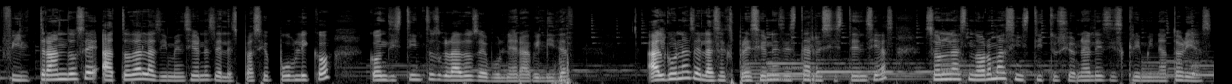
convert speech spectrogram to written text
filtrándose a todas las dimensiones del espacio público con distintos grados de vulnerabilidad. Algunas de las expresiones de estas resistencias son las normas institucionales discriminatorias,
